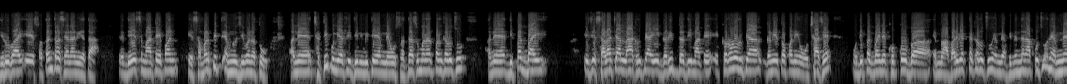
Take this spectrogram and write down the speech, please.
ધીરુભાઈ એ સ્વતંત્ર સેનાની હતા. દેશ માટે પણ એ સમર્પિત એમનું જીવન હતું. અને છઠ્ઠી પુણ્યતિથિ નિમિત્તે એમને હું શ્રદ્ધાસુમન અર્પણ કરું છું. અને દીપકભાઈ એ જે સાડા ચાર લાખ રૂપિયા એ ગરીબ દર્દી માટે એ કરોડો રૂપિયા ગણીએ તો પણ એ ઓછા છે. હું દીપકભાઈને ખૂબ ખૂબ એમનો આભાર વ્યક્ત કરું છું, એમને અભિનંદન આપું છું અને એમને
